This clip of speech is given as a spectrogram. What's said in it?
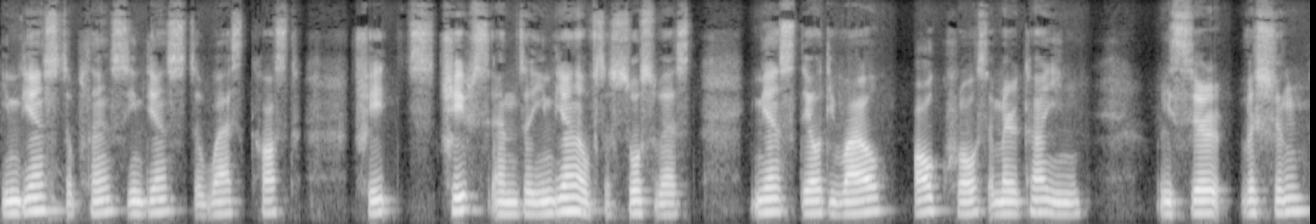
Indians, the Plains Indians, the West Coast Chiefs, and the Indians of the Southwest. Indians still divide all across America in reservation.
